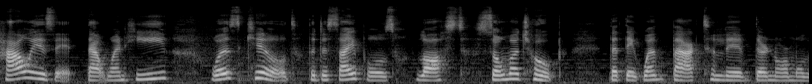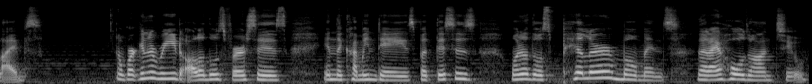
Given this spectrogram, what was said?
how is it that when he was killed, the disciples lost so much hope that they went back to live their normal lives? And we're going to read all of those verses in the coming days, but this is one of those pillar moments that I hold on to.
